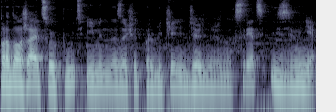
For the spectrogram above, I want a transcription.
продолжает свой путь именно за счет привлечения денежных средств извне.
